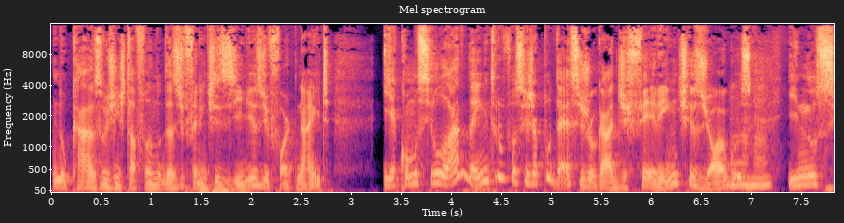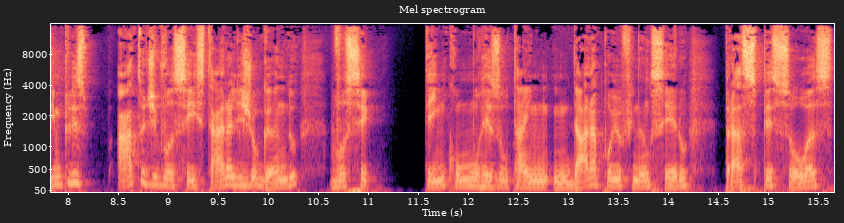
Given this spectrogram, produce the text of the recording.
No caso, a gente tá falando das diferentes ilhas de Fortnite. E é como se lá dentro você já pudesse jogar diferentes jogos. Uhum. E no simples ato de você estar ali jogando, você tem como resultar em, em dar apoio financeiro para as pessoas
